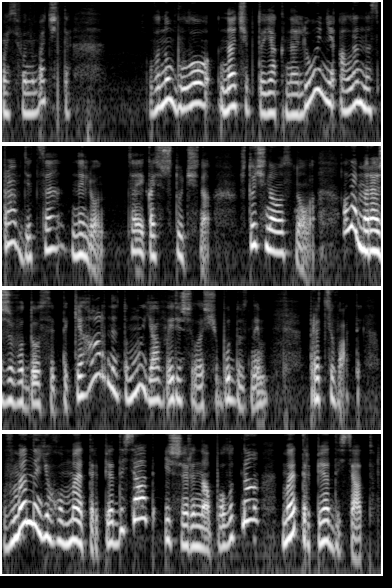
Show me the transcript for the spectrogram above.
Ось воно, бачите? Воно було начебто як на льоні, але насправді це не льон. Це якась штучна, штучна основа. Але мережево досить таки гарне, тому я вирішила, що буду з ним працювати. В мене його метр п'ятдесят і ширина полотна метр п'ятдесят.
